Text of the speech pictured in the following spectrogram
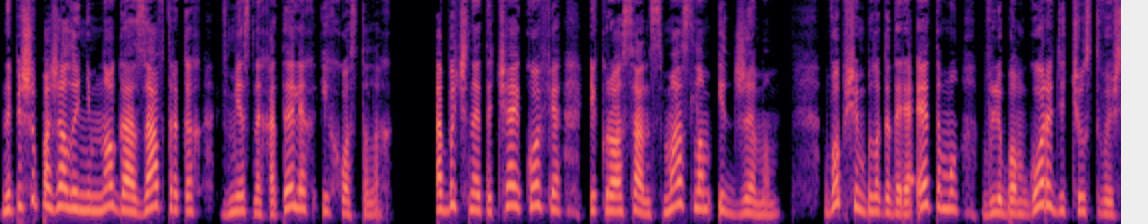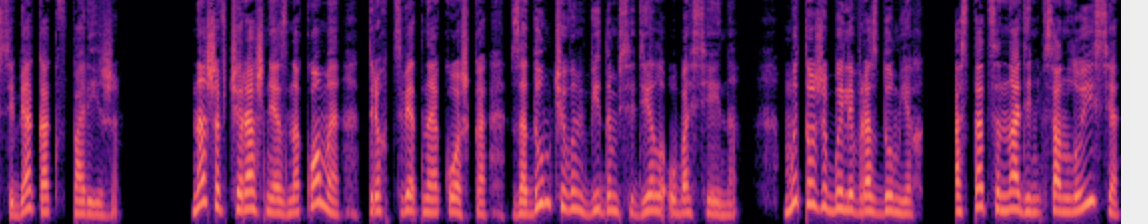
Напишу, пожалуй, немного о завтраках в местных отелях и хостелах. Обычно это чай, кофе и круассан с маслом и джемом. В общем, благодаря этому в любом городе чувствуешь себя как в Париже. Наша вчерашняя знакомая, трехцветная кошка, задумчивым видом сидела у бассейна. Мы тоже были в раздумьях, остаться на день в Сан-Луисе,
